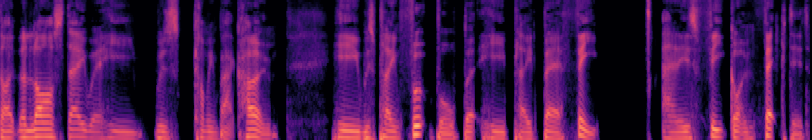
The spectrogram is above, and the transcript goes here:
like the last day where he was coming back home, he was playing football, but he played bare feet, and his feet got infected.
